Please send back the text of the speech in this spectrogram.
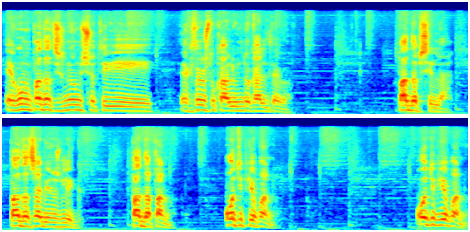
εγώ είμαι πάντα της γνώμης ότι εχθρός του καλού είναι το καλύτερο. Πάντα ψηλά. Πάντα Champions League. Πάντα πάνω. Ό,τι πιο πάνω. Ό,τι πιο πάνω.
